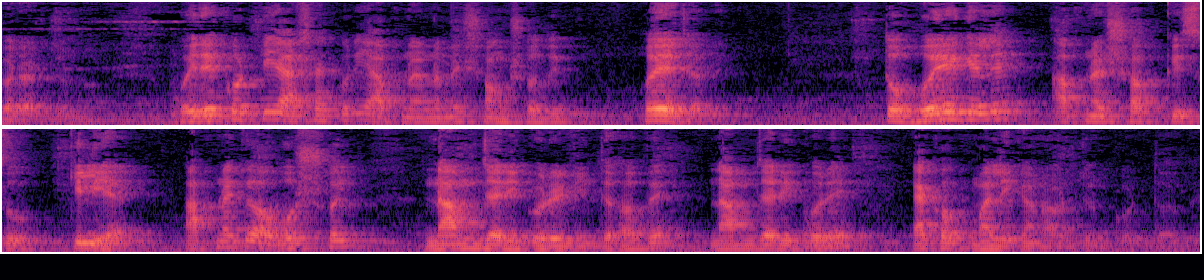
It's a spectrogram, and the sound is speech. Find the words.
করার জন্য। ওই রেকর্ডটি আশা করি আপনার নামে সংশোধিত হয়ে যাবে। তো হয়ে গেলে আপনার সবকিছু ক্লিয়ার। আপনাকে অবশ্যই নাম জারি করে নিতে হবে, নাম জারি করে একক মালিকানা অর্জন করতে হবে।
